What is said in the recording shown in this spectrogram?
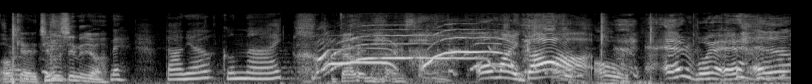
Okay, 지수 씨는요? 네. 다니엘 굿나잇. Very nice. 오 마이 갓. Oh, L 뭐야 L?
